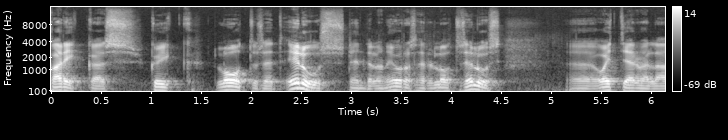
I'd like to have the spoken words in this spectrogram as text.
karikas kõik lootused elus, nendel on eurosarja lootus elus. Ott Järvela,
